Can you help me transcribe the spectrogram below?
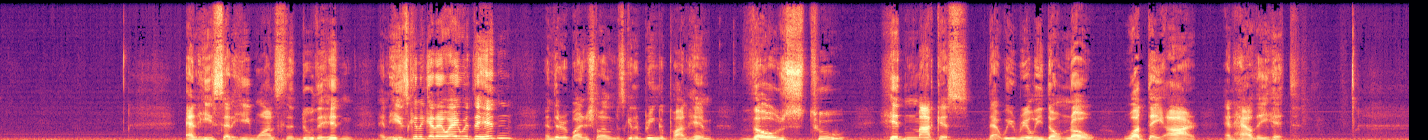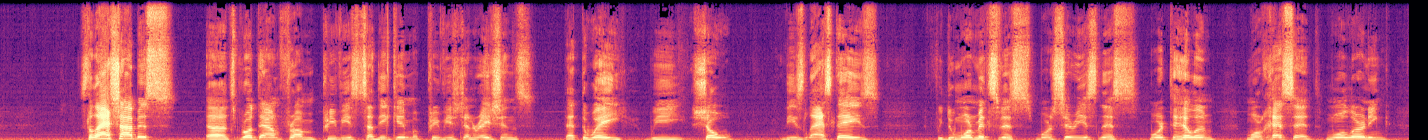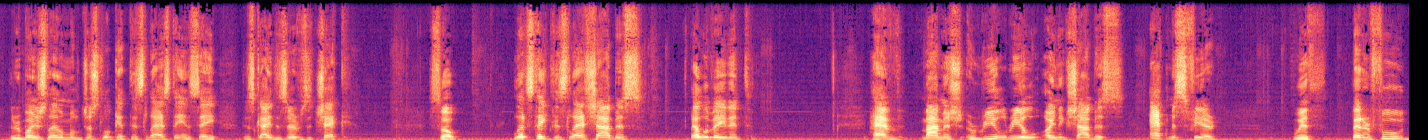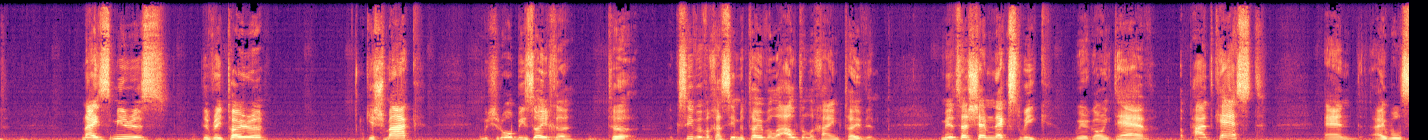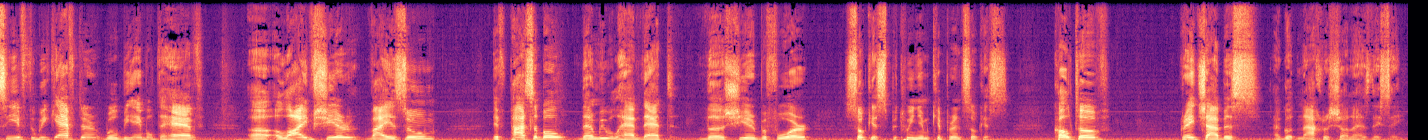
And he said he wants to do the hidden, and he's going to get away with the hidden, and the Ribono Shel Olam is going to bring upon him those two hidden makas that we really don't know what they are and how they hit. It's the last Shabbos. Uh, it's brought down from previous tzaddikim of previous generations that the way we show these last days, if we do more mitzvahs, more seriousness, more tehillim, more chesed, more learning, the Ribono Shel Olam will just look at this last day and say, this guy deserves a check. So let's take this last Shabbos, elevate it, have mamish a real, real Oinig Shabbos atmosphere with better food, nice miras, divrei Torah, gishmak, and we should all be zoicha to ksiva v'chasim toiva la'alta l'chaim toivim. Mitzvah Hashem next week we're going to have a podcast, and I will see if the week after we'll be able to have uh, a live shiur via Zoom. If possible, then we will have that the shiur before Sukkot, between Yom Kippur and Sukkot. Kol Tov, great Shabbos, a good Nachrosh as they say.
